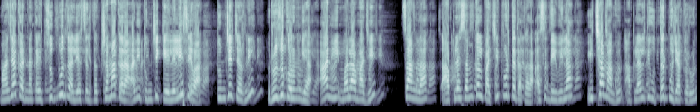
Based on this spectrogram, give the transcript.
माझ्याकडनं काही चूकभूल झाली असेल तर क्षमा करा आणि तुमची केलेली सेवा तुमचे चरणी रुजू करून घ्या आणि मला माझी चांगला आपल्या संकल्पाची पूर्तता करा असं देवीला इच्छा मागून आपल्याला ती उत्तर पूजा करून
